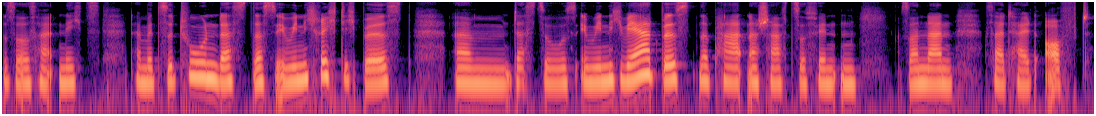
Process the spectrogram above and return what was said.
So ist halt nichts damit zu tun, dass, dass du irgendwie nicht richtig bist, ähm, dass du es irgendwie nicht wert bist, eine Partnerschaft zu finden, sondern es hat halt oft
